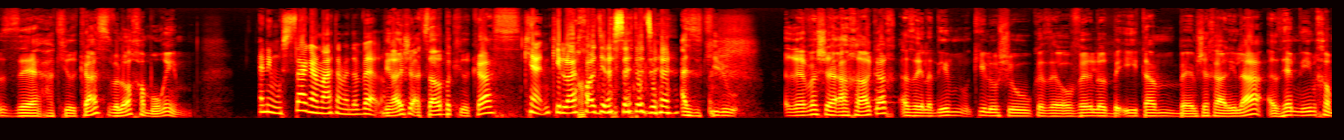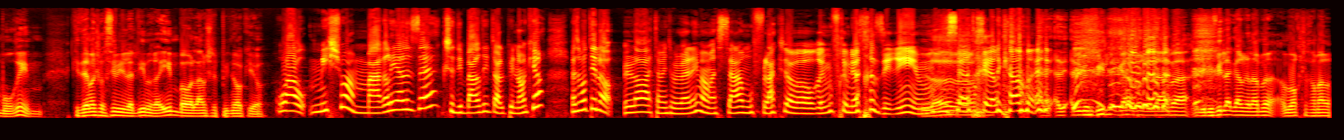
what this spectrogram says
זה הקרקס ולא החמורים. אין לי מושג על מה אתה מדבר. נראה לי שעצרת בקרקס, כן, כי לא יכולתי לשאת את זה. אז כאילו, רבע שעה אחר כך, אז הילדים, כאילו, שהוא כזה עובר להיות באי איתם בהמשך העלילה, אז הם נהיים חמורים. כי זה מה שעושים ילדים רעים בעולם של פינוקיו. וואו, מישהו אמר לי על זה כשדיברתי איתו על פינוקיו, ואז אמרתי לו, לא, אתה מתבלבל עם המסע המופלג שההורים הופכים להיות חזירים. לא, לא, זה סרט לא. אחר לגמרי. אני מבין לגמרי למה, המוח שלך אמר,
